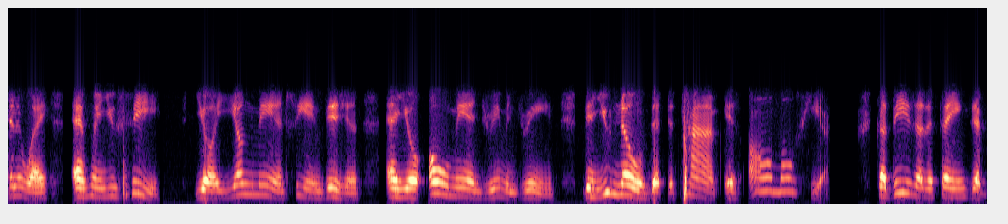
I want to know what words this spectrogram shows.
anyway, and when you see your young men seeing visions and your old men dreaming dreams, then you know that the time is almost here. Because these are the things that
